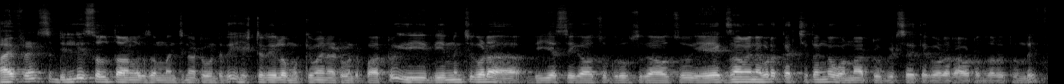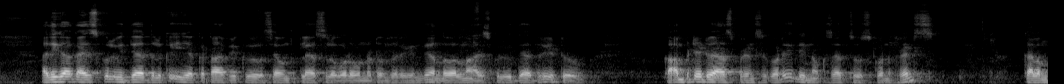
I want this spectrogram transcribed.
హాయ్ ఫ్రెండ్స్ ఢిల్లీ సుల్తాన్లకు సంబంధించినటువంటిది హిస్టరీలో ముఖ్యమైనటువంటి పార్ట్. ఈ దీని నుంచి కూడా డిఎస్సి కావచ్చు గ్రూప్స్ కావచ్చు ఏ ఎగ్జామ్ అయినా కూడా ఖచ్చితంగా వన్ ఆర్ టూ బిట్స్ అయితే కూడా రావడం జరుగుతుంది. అదిగాక హై స్కూల్ విద్యార్థులకు ఈ యొక్క టాపిక్ సెవెంత్ క్లాస్లో కూడా ఉండటం జరిగింది. అందువలన హై స్కూల్ విద్యార్థులు ఇటు కాంపిటేటివ్ ఆస్పిరెంట్స్ కూడా దీన్ని ఒకసారి చూసుకోండి ఫ్రెండ్స్. కలం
